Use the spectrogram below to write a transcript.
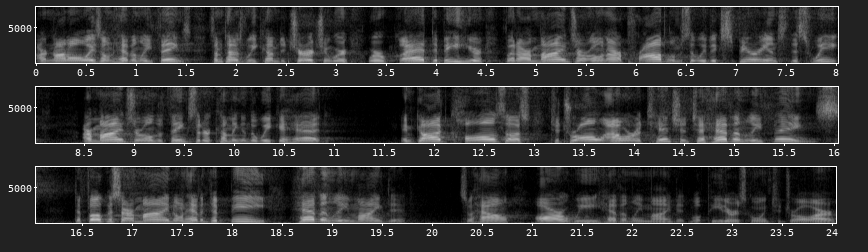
are not always on heavenly things. Sometimes we come to church and we're, we're glad to be here, but our minds are on our problems that we've experienced this week. Our minds are on the things that are coming in the week ahead. And God calls us to draw our attention to heavenly things, to focus our mind on heaven, to be heavenly minded. So, how are we heavenly minded? Well, Peter is going to draw our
